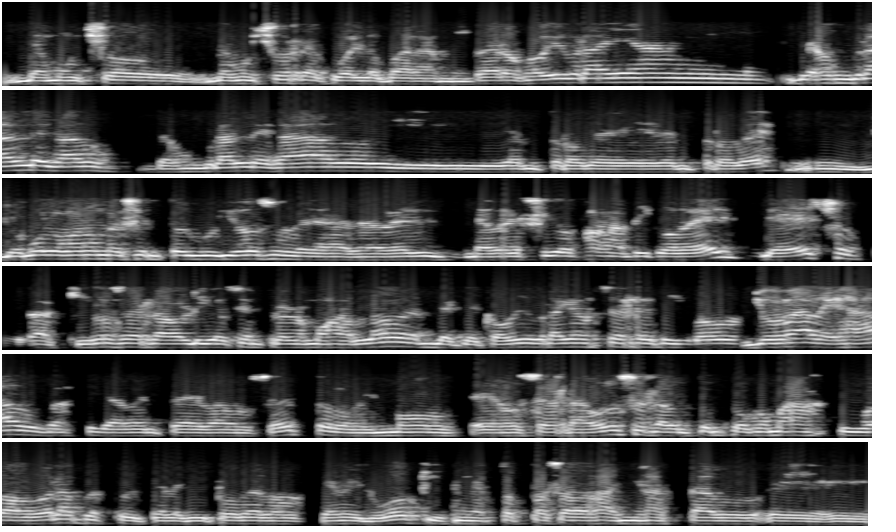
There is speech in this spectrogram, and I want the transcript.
de mucho de mucho recuerdo para mí. Pero Kobe Bryant dejó un gran legado, dejó un gran legado y dentro de, dentro de, yo por lo menos me siento orgulloso de, haber, de haber sido fanático de él. De hecho, aquí José Raúl y yo siempre lo hemos hablado, desde que Kobe Bryant se retiró, yo me he alejado básicamente del baloncesto, lo mismo eh, José Raúl, José Raúl está un poco más activo ahora, pues porque el equipo de los de Milwaukee en estos pasados años ha estado eh,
